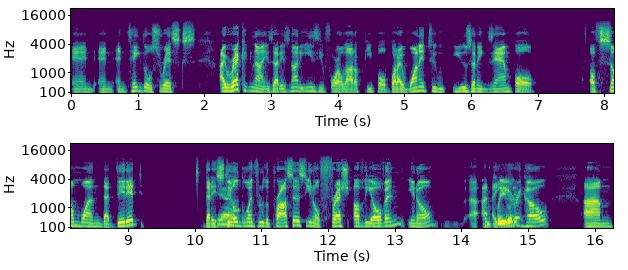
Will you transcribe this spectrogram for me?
and and and take those risks i recognize that it's not easy for a lot of people but i wanted to use an example of someone that did it that is yeah. still going through the process you know fresh of the oven you know a, a year ago um,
